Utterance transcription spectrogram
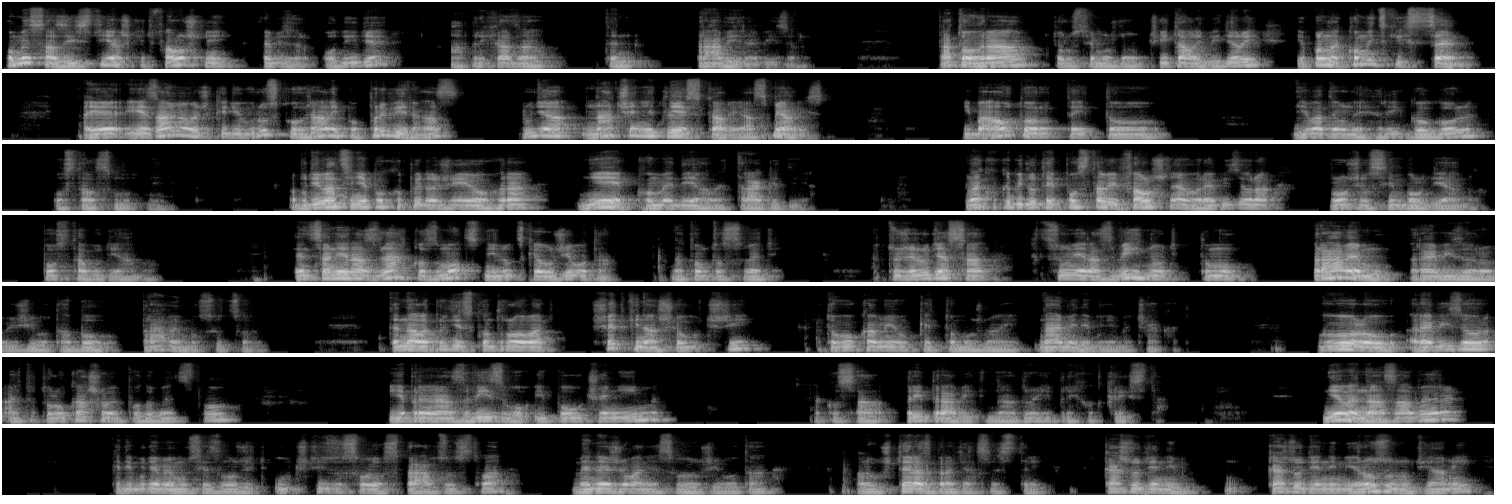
Omyl sa zistí, až keď falošný revizor odíde a prichádza ten pravý revízor. Táto hra, ktorú ste možno čítali, videli, je plná komických scén. A je, je zaujímavé, že keď ju v Rusku hrali po prvý raz, ľudia nadšene tlieskali a smiali sa. Iba autor tejto divadelnej hry, Gogol, ostal smutný. Lebo diváci nepochopili, že jeho hra nie je komédia, ale tragédia. No ako keby do tej postavy falošného revizora vložil symbol diabla, postavu diabla. Ten sa neraz ľahko zmocní ľudského života na tomto svete. Pretože ľudia sa chcú neraz vyhnúť tomu právemu revizorovi života Bohu, právemu sudcovi. Ten ale príde skontrolovať všetky naše účty a to v okamihu, keď to možno aj najmenej budeme čakať. Googlov revizor, aj toto Lukášové podobenstvo, je pre nás výzvou i poučením, ako sa pripraviť na druhý príchod Krista. Nielen na záver, kedy budeme musieť zložiť účty zo svojho správcovstva, manažovania svojho života, ale už teraz, bratia a sestry, každodenným, každodennými rozhodnutiami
